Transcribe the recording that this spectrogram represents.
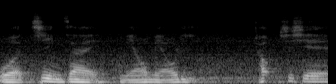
我尽在渺渺里。好，谢谢。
